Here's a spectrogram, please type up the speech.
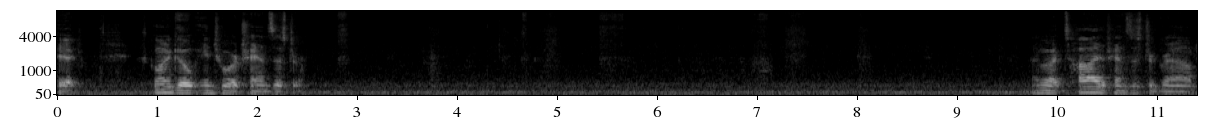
PIC is going to go into our transistor. I'm going to tie the transistor ground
